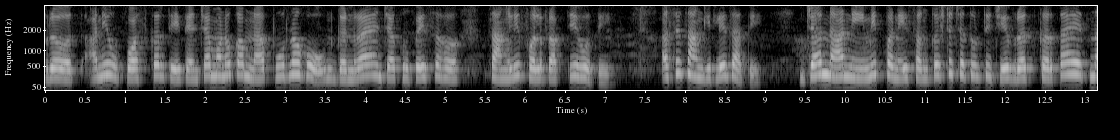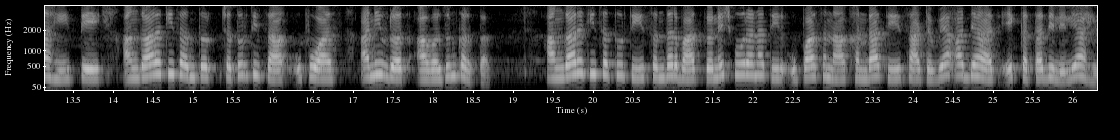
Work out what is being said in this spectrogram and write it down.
व्रत आणि उपवास करते त्यांच्या मनोकामना पूर्ण होऊन गणरायांच्या कृपेसह चांगली फलप्राप्ती होते असे सांगितले जाते. ज्यांना नियमितपणे संकष्ट चतुर्थीचे व्रत करता येत नाही ते अंगारकी चतुर चतुर्थीचा उपवास आणि व्रत आवर्जून करतात. अंगारकी चतुर्थी संदर्भात गणेश पुराणातील उपासना खंडातील साठव्या अध्यायात एक कथा दिलेली आहे.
